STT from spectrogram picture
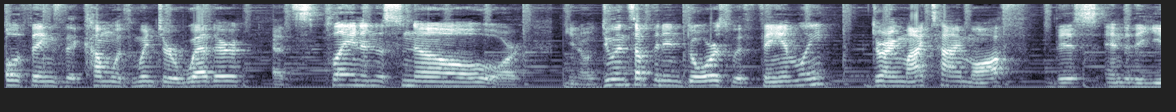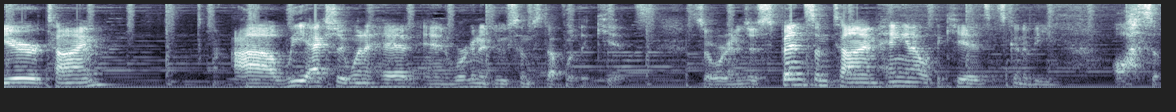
all the things that come with winter weather. That's playing in the snow or, you know, doing something indoors with family. During my time off, this end of the year time, uh, we actually went ahead and we're gonna do some stuff with the kids. So we're gonna just spend some time hanging out with the kids. It's gonna be awesome.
